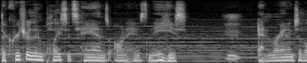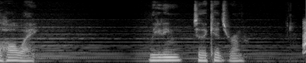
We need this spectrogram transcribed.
The creature then placed its hands on his knees hmm. and ran into the hallway, leading to the kids' room. Ah!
